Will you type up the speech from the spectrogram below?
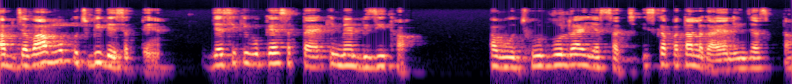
अब जवाब वो कुछ भी दे सकते हैं, जैसे कि वो कह सकता है कि मैं बिज़ी था। अब वो झूठ बोल रहा है या सच, इसका पता लगाया नहीं जा सकता।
